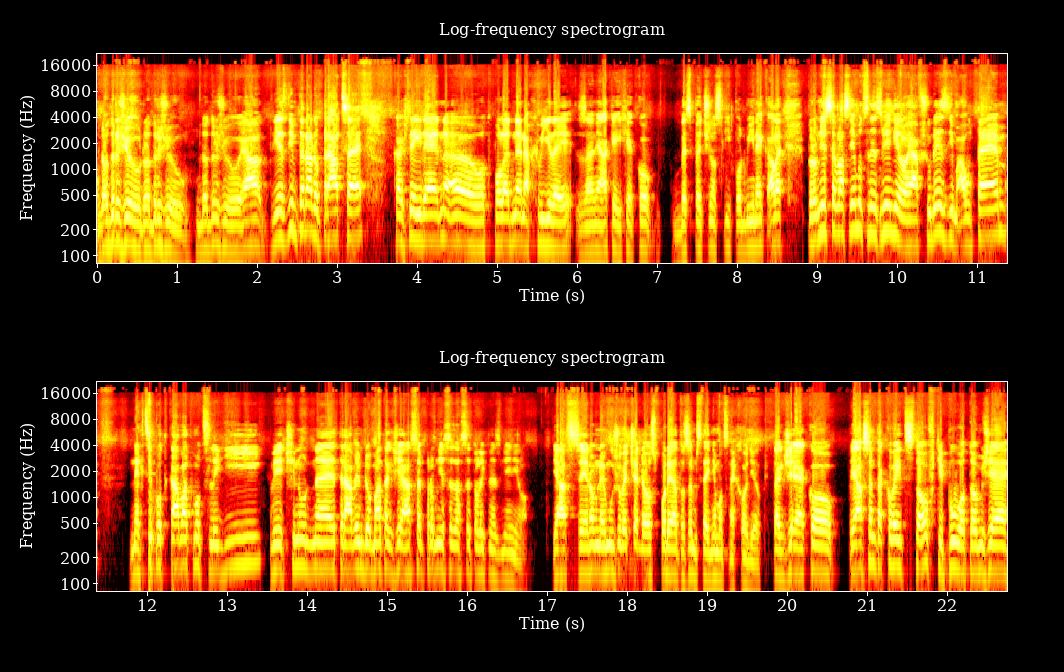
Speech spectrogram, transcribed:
Dodržuju, dodržuju, dodržuju. Já jezdím teda do práce každý den uh, odpoledne na chvíli za nějakých jako bezpečnostních podmínek, ale pro mě se vlastně moc nezměnilo. Já všude jezdím autem, nechci potkávat moc lidí, většinu dne trávím doma, takže já se pro mě se zase tolik nezměnilo já si jenom nemůžu večer do hospody a to jsem stejně moc nechodil. Takže jako já jsem takovej z toho vtipu o tom, že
